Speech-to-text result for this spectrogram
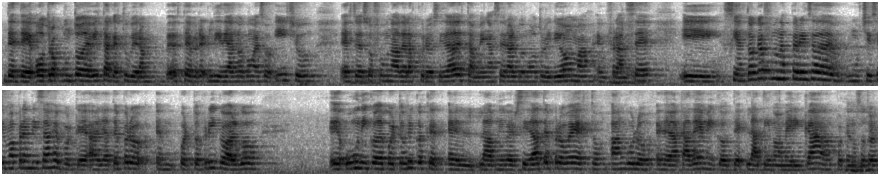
desde otro punto de vista que estuvieran este, lidiando con esos issues. Este, eso fue una de las curiosidades, también hacer algo en otro idioma, en francés. Y siento que fue una experiencia de muchísimo aprendizaje porque allá te pro- en Puerto Rico algo eh, único de Puerto Rico es que el- la universidad te provee estos ángulos eh, académicos de latinoamericanos, porque nosotros,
